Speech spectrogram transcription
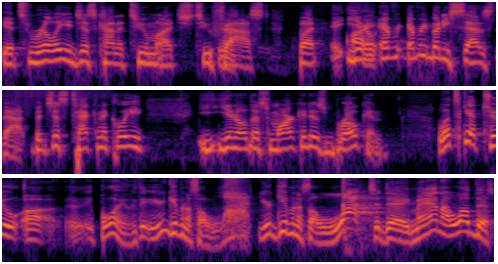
It's really just kind of too much, too fast. Yeah. But you All know, right. every, everybody says that, but just technically, you know, this market is broken. Let's get to, uh, boy, you're giving us a lot. You're giving us a lot today, man. I love this.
